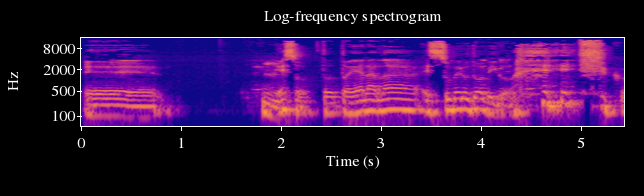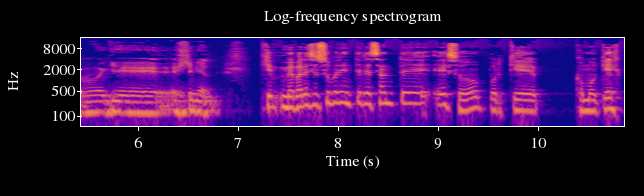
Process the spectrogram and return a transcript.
Eh, mm. Eso, todavía la verdad es súper utópico, como que es genial. Que me parece súper interesante eso, porque como que es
